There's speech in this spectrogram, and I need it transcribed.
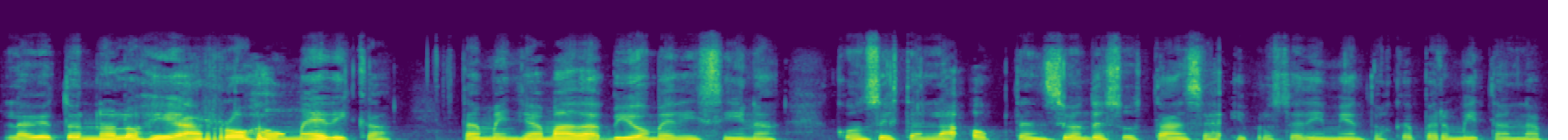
La biotecnología roja o médica, también llamada biomedicina, consiste en la obtención de sustancias y procedimientos que permitan la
